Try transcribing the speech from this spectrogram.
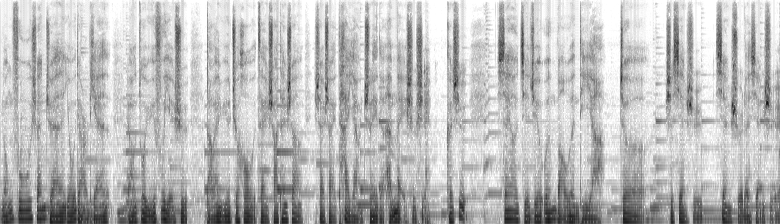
农夫山泉有点甜，然后做渔夫也是，打完鱼之后在沙滩上晒晒太阳之类的，很美，是不是？可是，先要解决温饱问题呀，这是现实，现实的现实。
